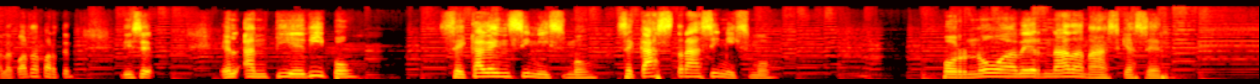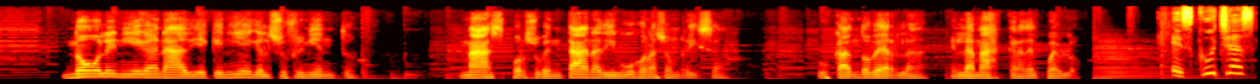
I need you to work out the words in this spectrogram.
A la cuarta parte dice, el antiedipo se caga en sí mismo, se castra a sí mismo por no haber nada más que hacer. No le niega a nadie que niegue el sufrimiento más por su ventana dibujo una sonrisa, buscando verla en la máscara del pueblo. Escuchas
